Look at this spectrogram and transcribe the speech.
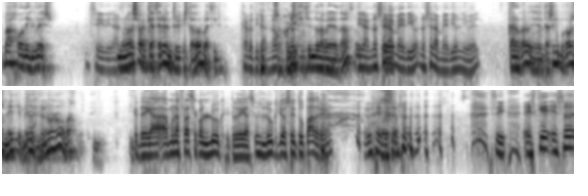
bajo de inglés, Sí, dirán. no No, van a saber qué hacer el entrevistador, va a decir. Claro, dirán, no, ¿Está no, diciendo la verdad? dirán, no será Eh, medio, no será medio el nivel. Claro, claro, te has equivocado, es medio, medio. No, no, bajo. Que te diga, hazme una frase con Luke y tú le digas, Luke, yo soy tu padre. ¿no? Sí, es que eso,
